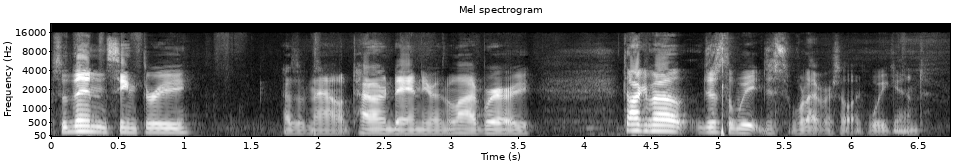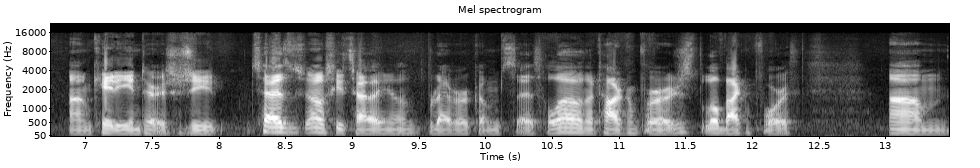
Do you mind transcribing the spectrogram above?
so then scene three, as of now, Tyler and Danny are in the library, talking about just the week, just whatever. So like weekend. Um, Katie enters. She says, "Oh, she's Tyler. You know, whatever." Comes says hello, and they're talking for just a little back and forth. Um,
